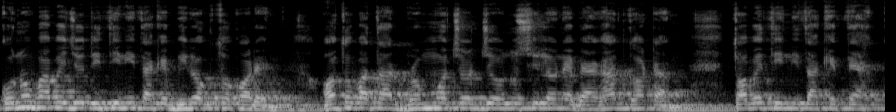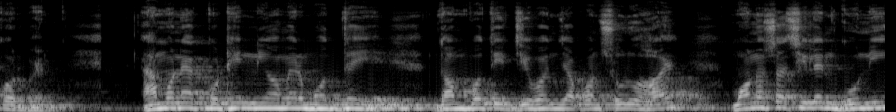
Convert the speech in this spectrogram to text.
কোনোভাবে যদি তিনি তাকে বিরক্ত করেন অথবা তার ব্রহ্মচর্য অনুশীলনে ব্যাঘাত ঘটান, তবে তিনি তাকে ত্যাগ করবেন। এমন এক কঠিন নিয়মের মধ্যেই দম্পতির জীবনযাপন শুরু হয়। মনসা ছিলেন গুণী,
